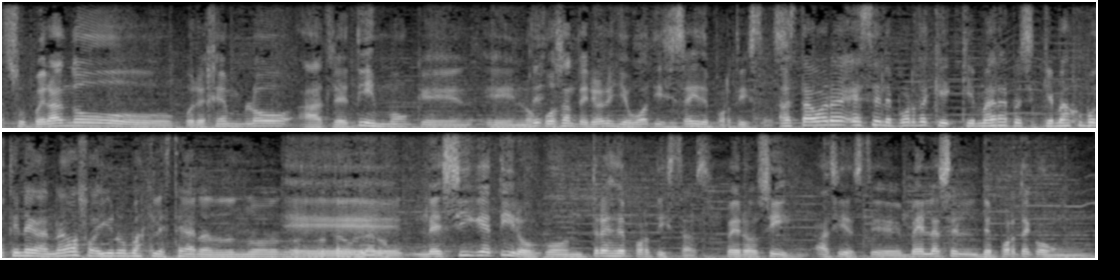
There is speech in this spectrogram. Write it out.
superando, por ejemplo, a atletismo, que en, en los De- juegos anteriores llevó a 16 deportistas. Hasta ahora es el deporte que, que más que más cupos tiene ganados o hay uno más que le esté ganando, no, no, Eh, tengo claro. Le sigue tiro con tres deportistas, pero sí, así es. eh, Vela es el deporte con,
